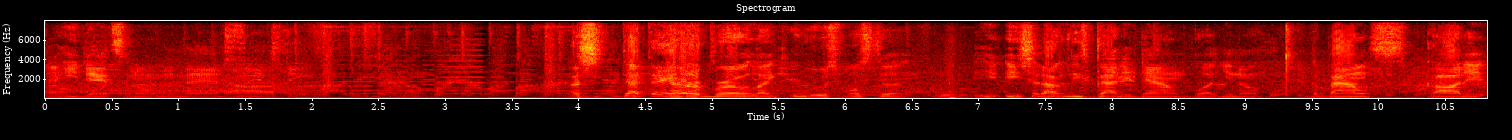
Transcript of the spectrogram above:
And he dancing on me, man. Uh, that's, that thing hurt, bro. Like we were supposed to. He, he should have at least batted down, but you know, the bounce got it.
